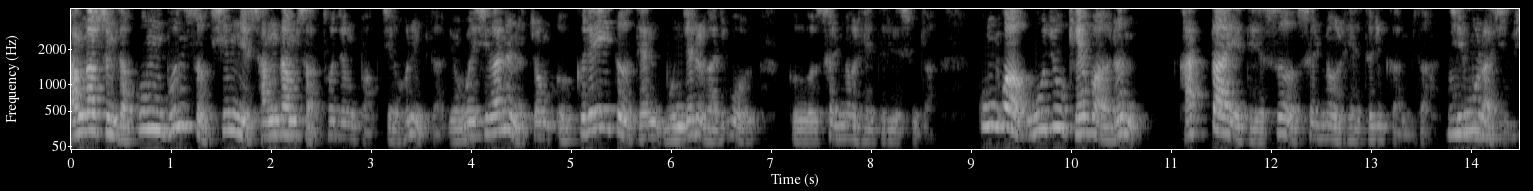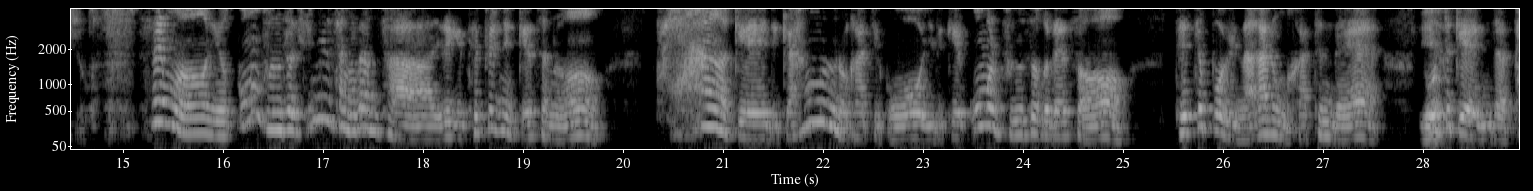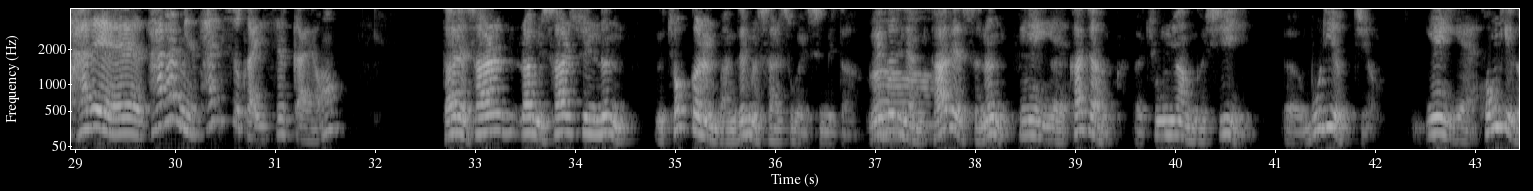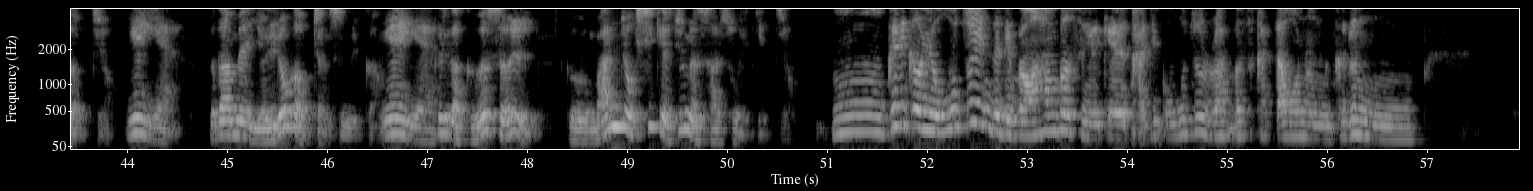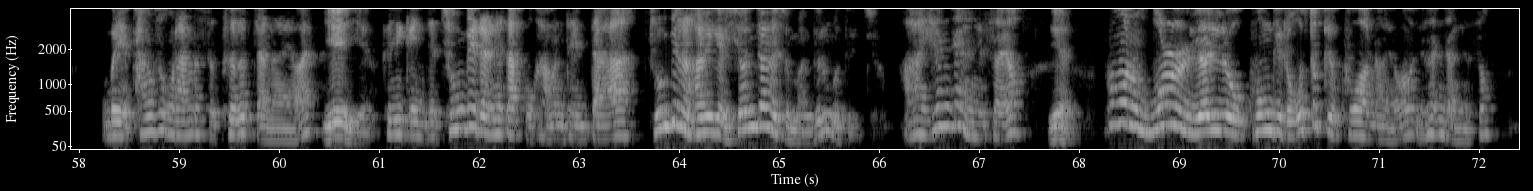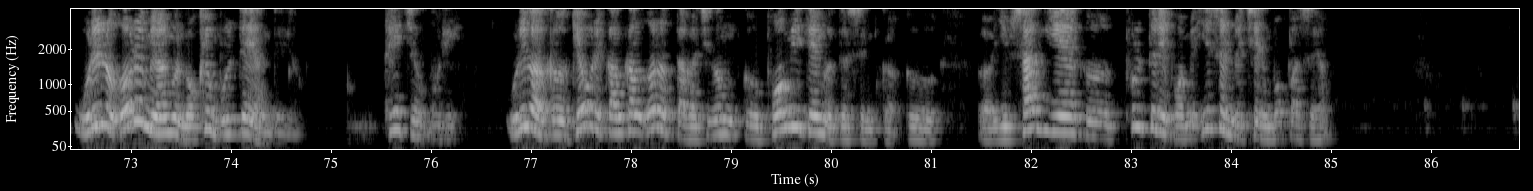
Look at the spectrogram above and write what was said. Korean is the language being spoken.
반갑습니다. 꿈 분석 심리 상담사 토정 박재훈입니다. 이번 시간에는 좀 업그레이드 된 문제를 가지고 그 설명을 해 드리겠습니다. 꿈과 우주 개발은 같다에 대해서 설명을 해 드릴까 합니다. 질문하십시오. 쌤은 이꿈 분석 심리 상담사 이렇게 대표님께서는 다양하게 이렇게 학문을 가지고 이렇게 꿈을 분석을 해서 대처법이 나가는 것 같은데 예, 어떻게 이제 달에 사람이 살 수가 있을까요? 달에 사람이 살 수 있는 조건을 만들면 살 수가 있습니다. 왜 아. 그러냐면 달에서는 예 예 가장 중요한 것이 어, 물이 없죠. 예 예 공기가 없죠. 예 예 그 다음에 연료가 없지 않습니까? 예 예 그러니까 그것을 그 만족시켜 주면 살 수가 있겠죠. 음 그러니까 이 우주인들이 막한 번씩 이렇게 가지고 우주를 한 번씩 갔다 오는 그런 뭐 방송을 한 번씩 들었잖아요. 예, 예. 그러니까 이제 준비를 해갖고 가면 된다. 준비를 하는 게 현장에서 만드는 것도 있죠. 아 현장에서요? 예. 그러면은 물, 연료, 공기를 어떻게 구하나요? 현장에서? 우리는 얼음이 얼면 녹혀 물 떼야 안 돼요. 되죠 물이. 우리가 그 겨울에 깡깡 얼었다가 지금 그 봄이 되면 어떻습니까? 그 어, 잎사귀에 그 풀들이 보면 이슬 맺히는 못 봤어요?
